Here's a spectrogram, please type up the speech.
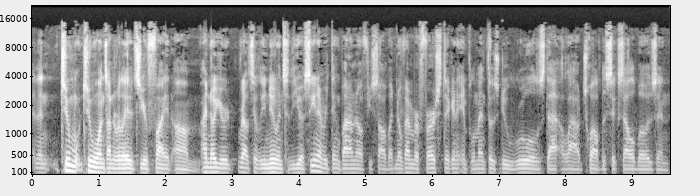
And then two two ones unrelated to your fight. Um, I know you're relatively new into the UFC and everything, but I don't know if you saw. But November first, they're going to implement those new rules that allowed twelve to six elbows and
